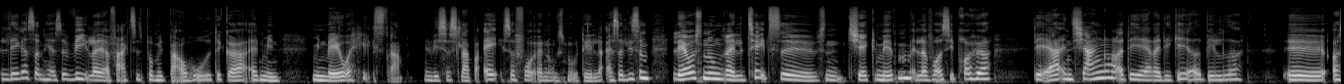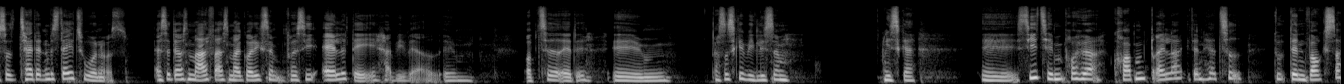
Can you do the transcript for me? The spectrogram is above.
ligger sådan her, så hviler jeg faktisk på mit baghoved. Det gør, at min, min mave er helt stram. Men hvis jeg slapper af, så får jeg nogle små deller. Altså ligesom lave sådan nogle realitets øh, sådan check med dem, eller for at sige, prøv at høre, det er en genre, og det er redigerede billeder. Øh, og så tag den med statuerne også. Altså det er også meget, faktisk et meget godt eksempel på at sige, at alle dage har vi været øh, optaget af det. Øh, og så skal vi ligesom vi skal øh, sige til dem, prøv at høre, kroppen driller i den her tid. Du, den vokser,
